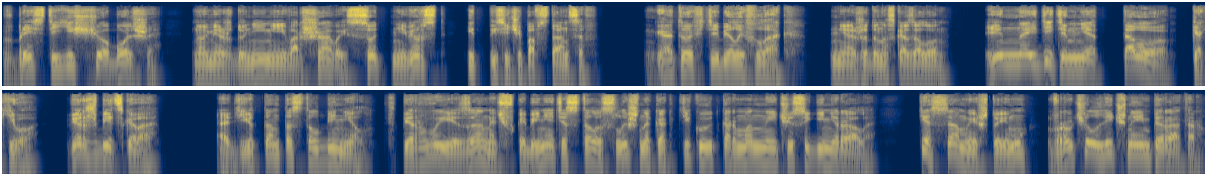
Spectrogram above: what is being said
в Бресте еще больше, но между ними и Варшавой сотни верст и тысячи повстанцев. «Готовьте белый флаг», — неожиданно сказал он, «и найдите мне того, как его, Вержбицкого». Адъютант остолбенел. Впервые за ночь в кабинете стало слышно, как тикают карманные часы генерала. Те самые, что ему вручил личный император.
